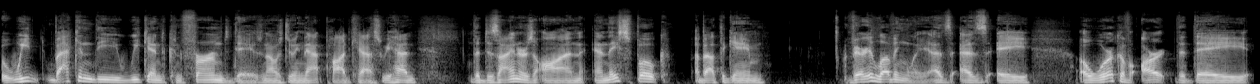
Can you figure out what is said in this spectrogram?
we, back in the weekend confirmed days when I was doing that podcast, we had the designers on and they spoke about the game very lovingly as, as a, a work of art that they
